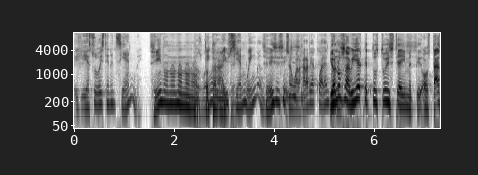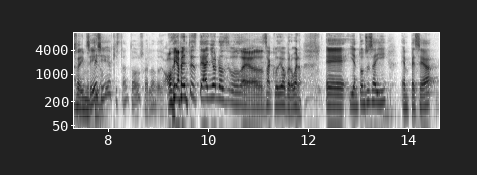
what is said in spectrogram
Sí, y estos güeyes tienen 100, güey. Sí, no, no, no, no, no. Los wingman. Hay 100 wingman. Sí, sí, sí. O sea, sí, en Guadalajara sí. había 40. Yo no sabía que tú estuviste ahí metido, o estás ahí metido. Sí, sí, aquí están todos hablando. Obviamente este año nos o sea, sacudió, pero bueno. Eh, y entonces ahí empecé a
